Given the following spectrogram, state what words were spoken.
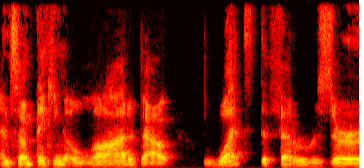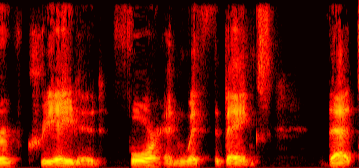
and so I'm thinking a lot about what the Federal Reserve created for and with the banks that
